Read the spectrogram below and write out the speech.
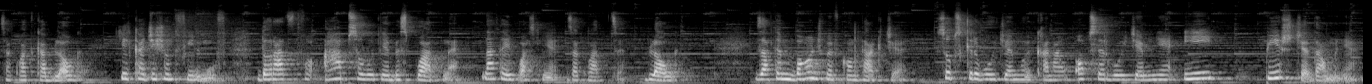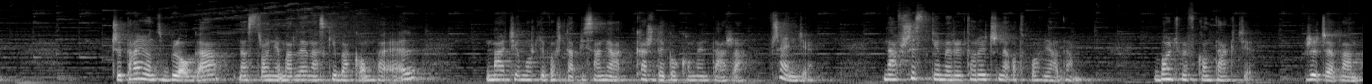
zakładka blog, kilkadziesiąt filmów, doradztwo absolutnie bezpłatne na tej właśnie zakładce blog. Zatem bądźmy w kontakcie. Subskrybujcie mój kanał, obserwujcie mnie i piszcie do mnie. Czytając bloga na stronie marlenaskiba.com.pl macie możliwość napisania każdego komentarza. Wszędzie. Na wszystkie merytoryczne odpowiadam. Bądźmy w kontakcie. Życzę Wam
